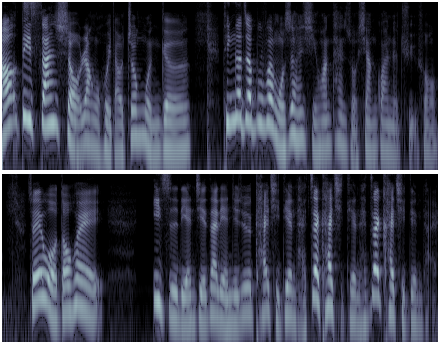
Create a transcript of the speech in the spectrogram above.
好，第三首让我回到中文歌听歌这部分，我是很喜欢探索相关的曲风，所以我都会一直连接再连接，就是开启电台，再开启电台，再开启电台。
